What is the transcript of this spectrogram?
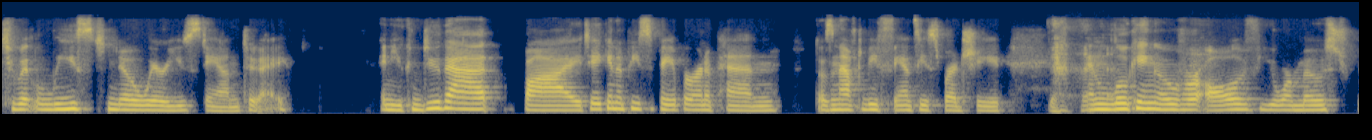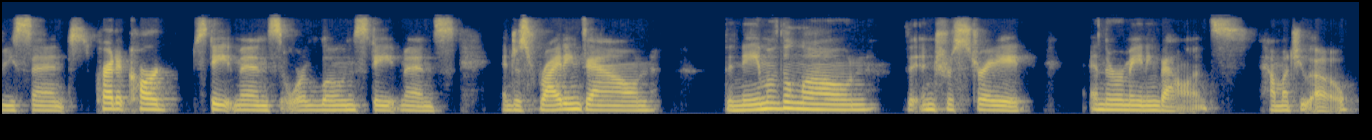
to at least know where you stand today. And you can do that by taking a piece of paper and a pen doesn't have to be fancy spreadsheet and looking over all of your most recent credit card statements or loan statements and just writing down the name of the loan, the interest rate, and the remaining balance, how much you owe.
